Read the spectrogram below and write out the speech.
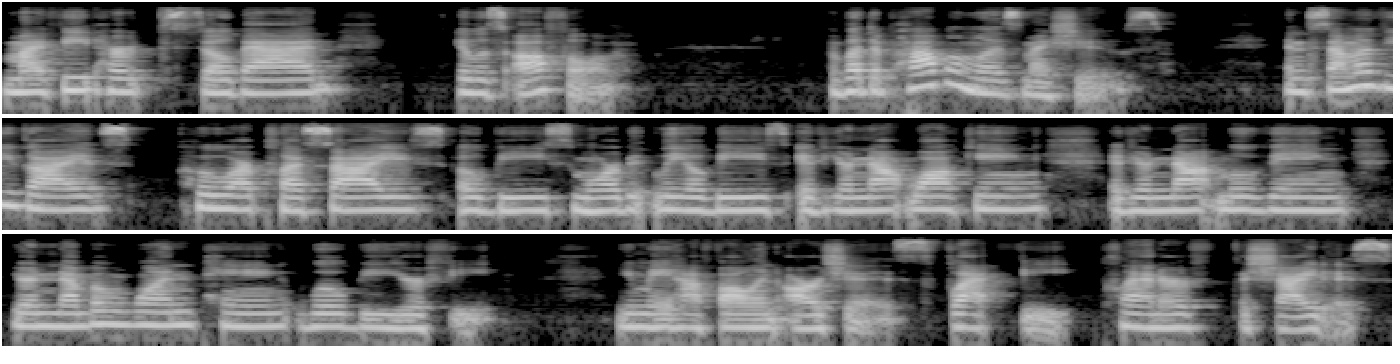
My feet hurt so bad. It was awful. But the problem was my shoes. And some of you guys who are plus size, obese, morbidly obese, if you're not walking, if you're not moving, your number one pain will be your feet. You may have fallen arches, flat feet, plantar fasciitis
